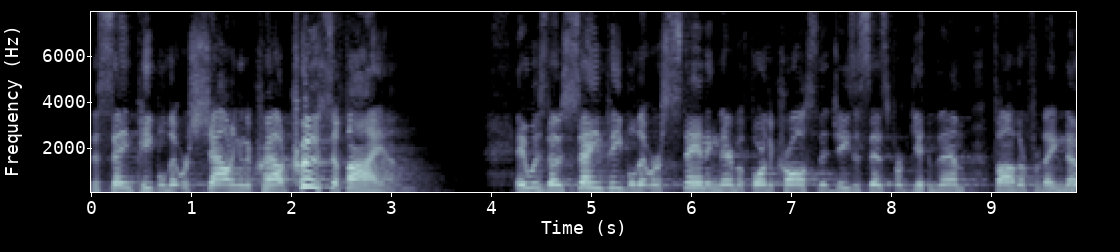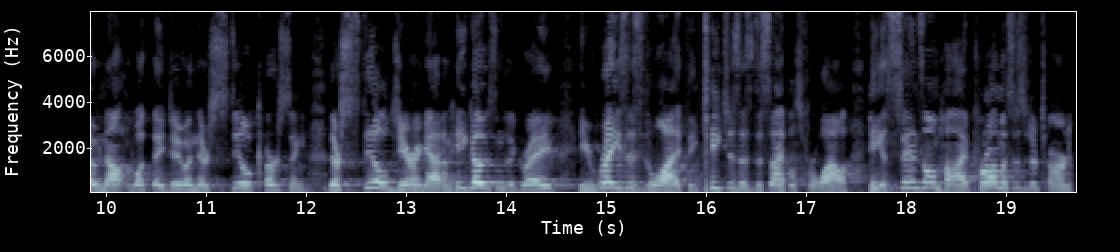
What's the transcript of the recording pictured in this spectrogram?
the same people that were shouting in the crowd, Crucify him! It was those same people that were standing there before the cross that Jesus says, Forgive them, Father, for they know not what they do. And they're still cursing. They're still jeering at him. He goes into the grave. He raises to life. He teaches his disciples for a while. He ascends on high, promises to return,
